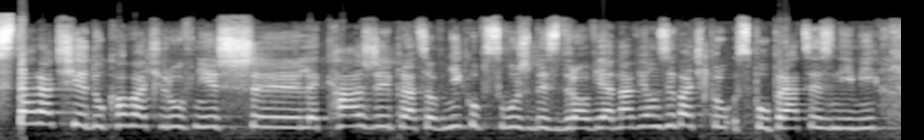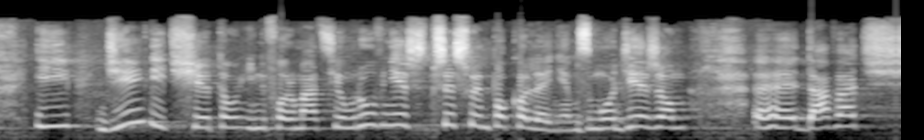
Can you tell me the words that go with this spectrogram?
starać się edukować również y, lekarzy, pracowników służby zdrowia, nawiązywać współpracę z nimi i dzielić się tą informacją również z przyszłym pokoleniem, z młodzieżą, e, dawać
